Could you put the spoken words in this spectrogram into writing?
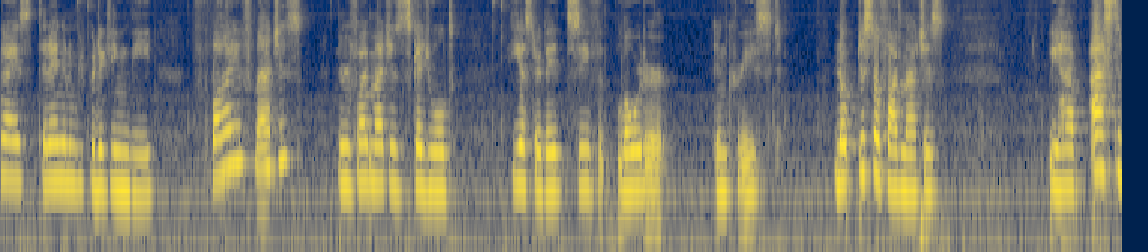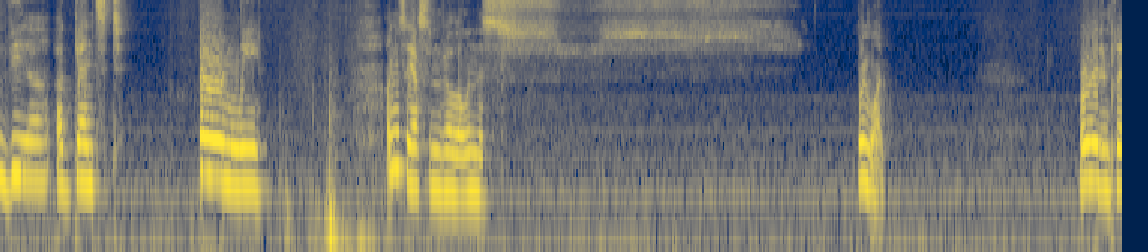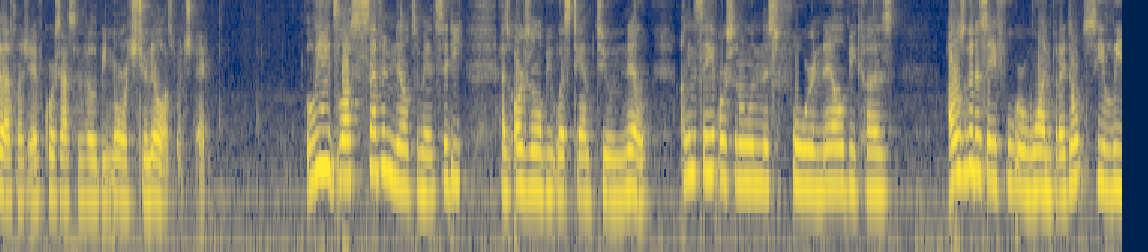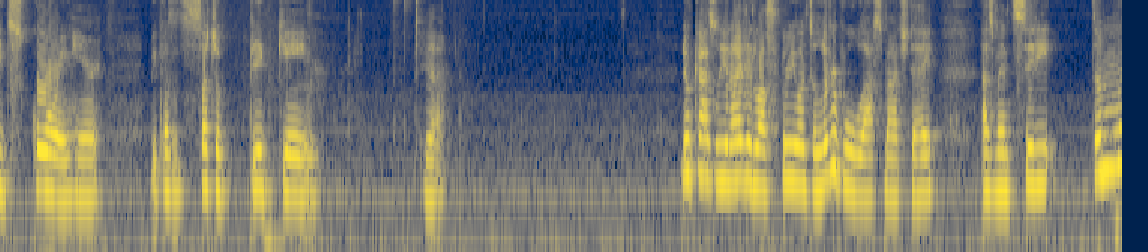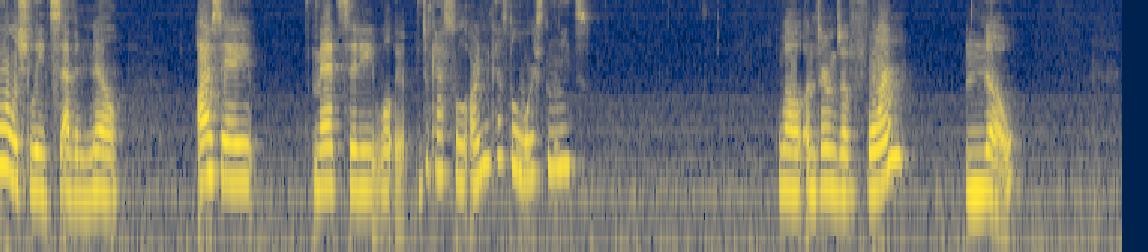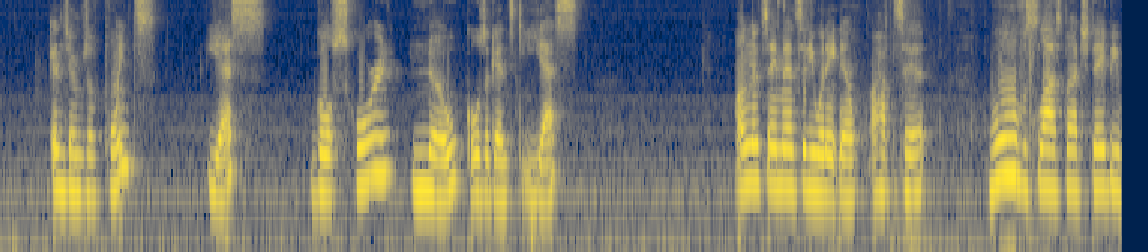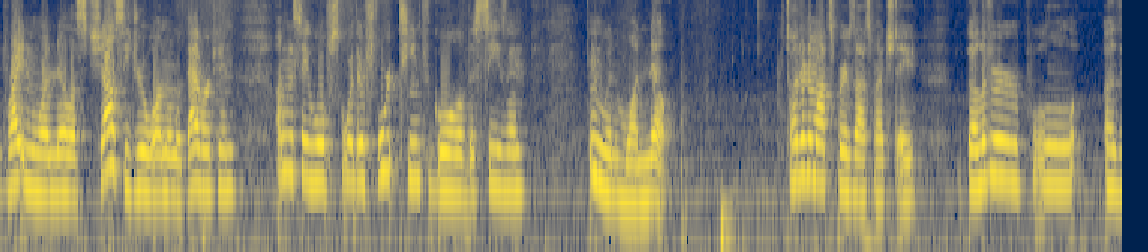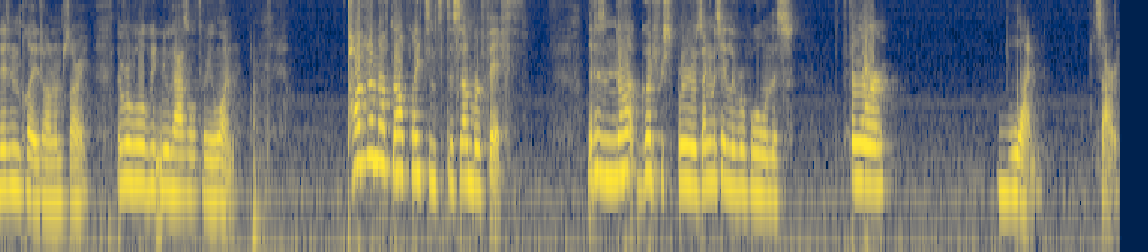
guys, today I'm going to be predicting the five matches. There were five matches scheduled yesterday. Let's see if it lowered or increased. Nope, just still five matches. We have Aston Villa against Burnley. I'm going to say Aston Villa win this 3 1. Burnley didn't play last match day. Of course, Aston Villa beat Norwich 2 0 last match day. Leeds lost 7 0 to Man City as Arsenal beat West Ham 2 0. I'm going to say Arsenal win this 4 0 because I was going to say 4 1, but I don't see Leeds scoring here because it's such a big game. Yeah. Newcastle United lost 3 1 to Liverpool last match day as Man City demolished Leeds 7 0. I say Mad City, well, uh, Newcastle, are Newcastle worse than Leeds? Well, in terms of form, no. In terms of points, yes. Goals scored, no. Goals against, yes. I'm going to say Man City win 8 0. I have to say it. Wolves last match they beat Brighton 1 0 as Chelsea drew 1 1 with Everton. I'm going to say Wolves scored their 14th goal of the season and win 1 0. Tottenham Hotspur's last match day. Uh, Liverpool, uh, they didn't play Tottenham, sorry. Liverpool beat Newcastle 3 1. Tottenham have not played since December 5th. That is not good for Spurs. I'm going to say Liverpool win this 4 1. Sorry.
